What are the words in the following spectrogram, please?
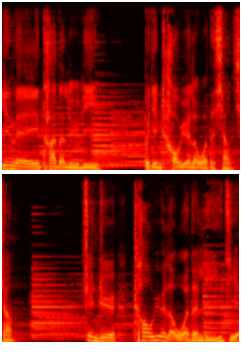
因为他的履历不仅超越了我的想象，甚至超越了我的理解。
